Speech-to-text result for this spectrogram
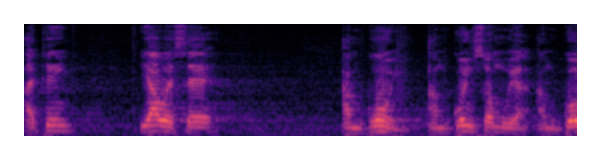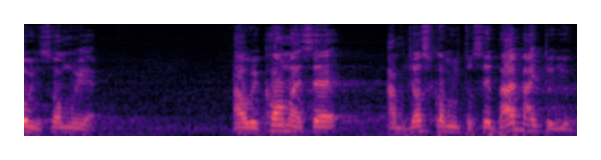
I think Yahweh said, I'm going. I'm going somewhere. I'm going somewhere. I will come and say, I'm just coming to say bye bye to you.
